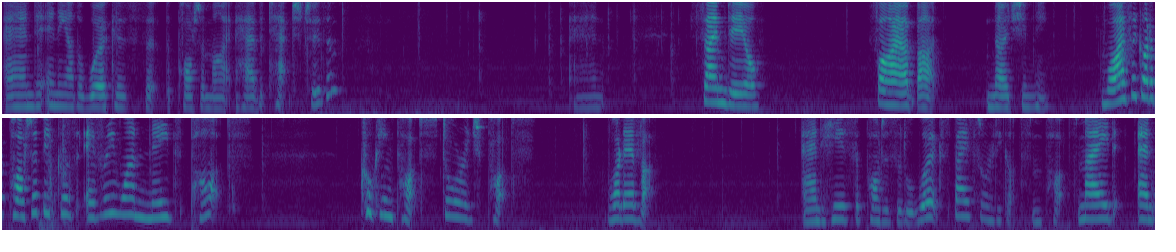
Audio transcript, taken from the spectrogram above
and any other workers that the potter might have attached to them. And same deal, fire but no chimney. Why have we got a potter? Because everyone needs pots. Cooking pots, storage pots, whatever. And here's the potter's little workspace, already got some pots made. And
